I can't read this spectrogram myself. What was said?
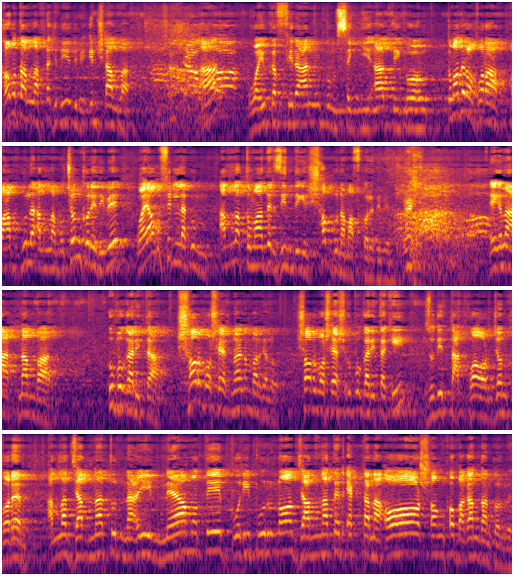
ক্ষমতা আল্লাহ আপনাকে দিয়ে দিবে। ইনশাআল্লাহ। তোমাদের অপরাধ পাপগুলো আল্লাহ মোচন করে দিবে। ওয়ায়াগফির লাকুম, আল্লাহ তোমাদের জিন্দেগীর সব গুণা মাফ করে দিবে। এগুলো আট নাম্বার। উপকারিতা, সর্বশেষ নয় নম্বর গেল। সর্বশেষ উপকারিতা কি? যদি তাকওয়া অর্জন করেন। আল্লাহ জান্নাতুন নাইম নেয়ামতে পরিপূর্ণ জান্নাতের একটা না অসংখ্য বাগান দান করবে।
